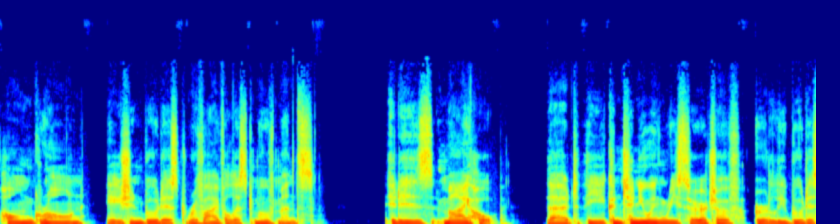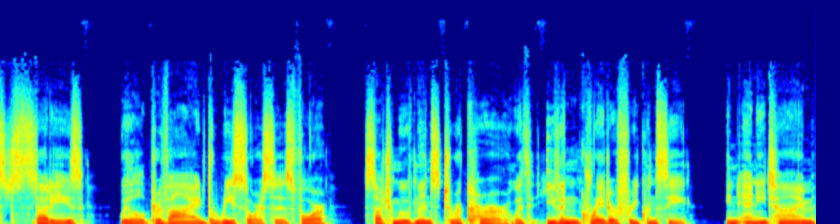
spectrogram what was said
homegrown Asian Buddhist revivalist movements. It is my hope that the continuing research of early Buddhist studies will provide the resources for such movements to recur with even greater frequency in any time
